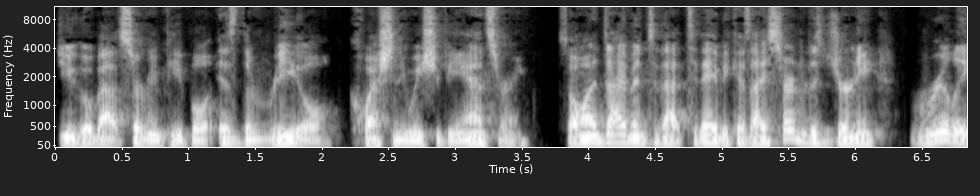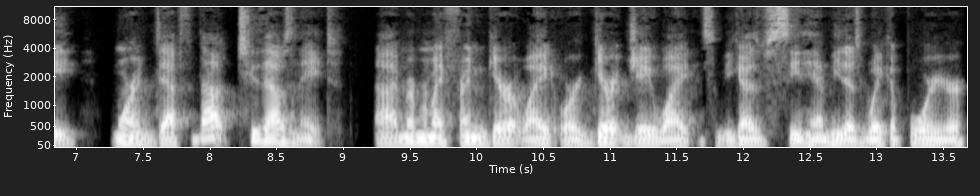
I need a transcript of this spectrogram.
do you go about serving people is the real question we should be answering. So I want to dive into that today because I started this journey really more in depth about 2008. Uh, I remember my friend Garrett White or Garrett J. White. Some of you guys have seen him. He does Wake Up Warrior.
